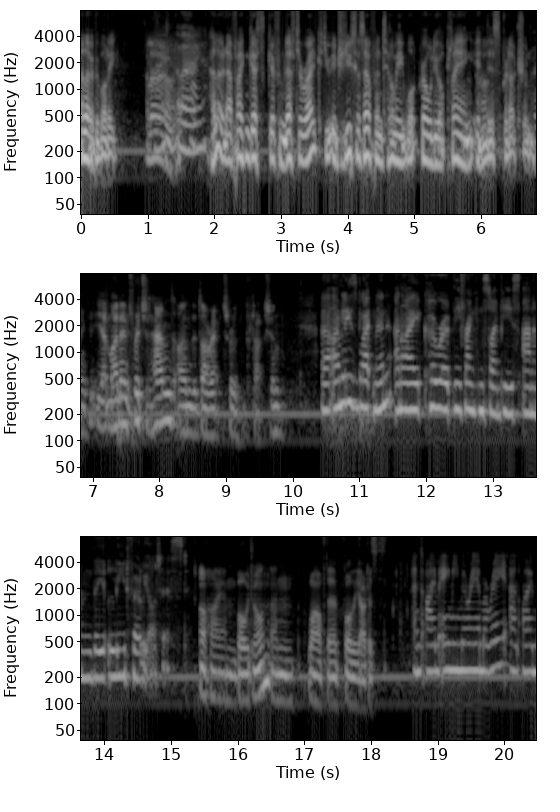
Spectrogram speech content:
Hello, everybody. Hello. Hello. Hello. Now, if I can go, go from left to right, could you introduce yourself and tell me what role you're playing in Oh. this production? Yeah, my name's Richard Hand. I'm the director of the production. Uh, I'm Lisa Blackman, and I co-wrote the Frankenstein piece, and I'm the lead foley artist. Oh, hi, I'm Bo John. I'm one of the Foley artists. And I'm Amy Maria Marie, and I'm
